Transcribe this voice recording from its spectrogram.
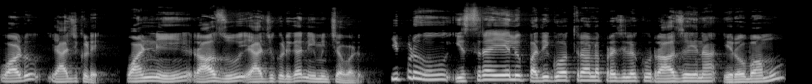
వాడు యాజకుడే. వాణ్ణి రాజు యాజకుడిగా నియమించేవాడు. ఇప్పుడు ఇస్రాయేలు పది గోత్రాల ప్రజలకు రాజైన ఇరోబాము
